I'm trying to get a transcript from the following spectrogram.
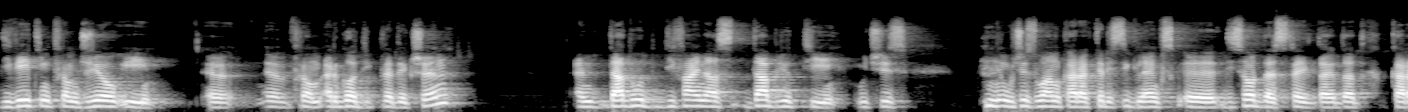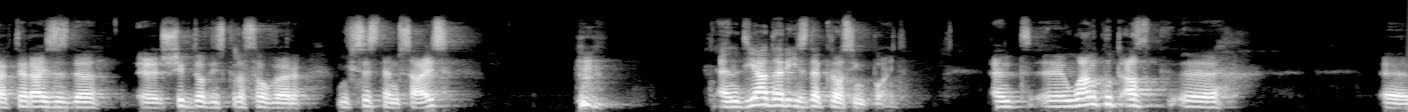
deviating from GOE uh, uh, from ergodic prediction. And that would define as WT, which is, which is one characteristic length uh, disorder state that, that characterizes the uh, shift of this crossover with system size. and the other is the crossing point. And uh, one could ask uh, uh,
